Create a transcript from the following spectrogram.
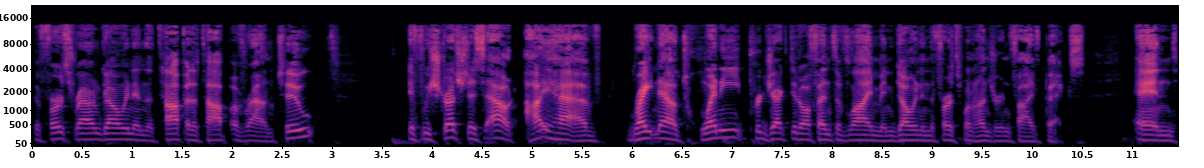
the first round going and the top of the top of round two. If we stretch this out, I have right now 20 projected offensive linemen going in the first 105 picks. And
